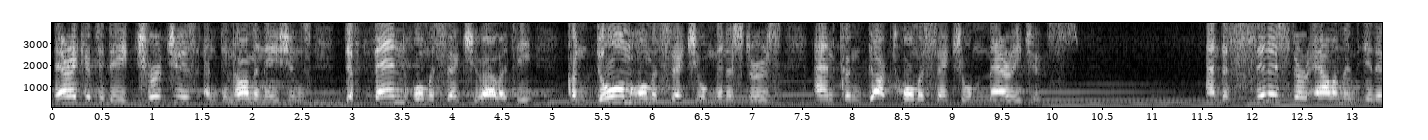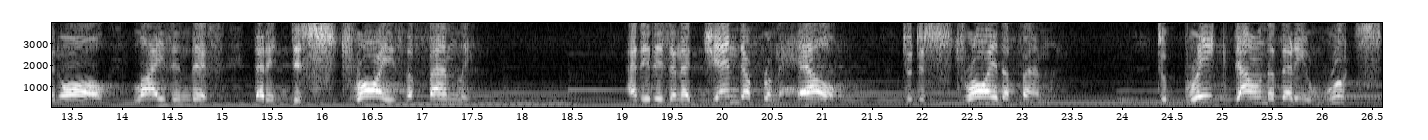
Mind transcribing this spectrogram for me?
America today, churches and denominations defend homosexuality, condone homosexual ministers, and conduct homosexual marriages. And the sinister element in it all lies in this, that it destroys the family. And it is an agenda from hell to destroy the family, to break down the very roots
